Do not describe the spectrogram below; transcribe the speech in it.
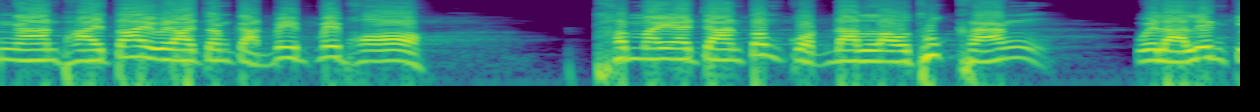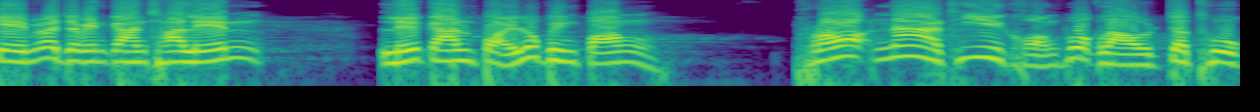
ำงานภายใต้เวลาจำกัดไม่ไม่พอ ทำไมอาจารย์ต้องกดดันเราทุกครั้ง เวลาเล่นเกมไม่ว่าจะเป็นการชาเลนจ์หรือการปล่อยลูกปิงปอง เพราะหน้าที่ของพวกเราจะถูก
